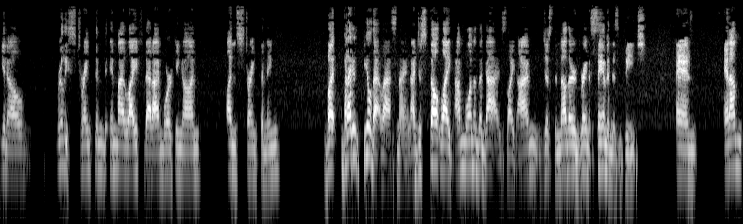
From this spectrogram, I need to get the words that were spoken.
you know, really strengthened in my life that I'm working on unstrengthening. But but I didn't feel that last night. I just felt like I'm one of the guys. Like I'm just another grain of sand in this beach. And and I'm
